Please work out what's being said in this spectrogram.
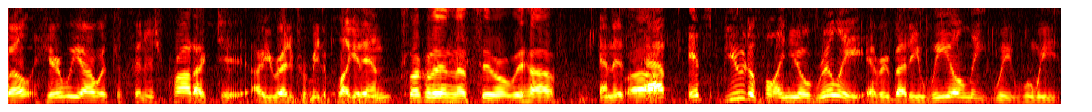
Well, here we are with the finished product. Uh, Are you ready for me to plug it in? Plug it in, let's see what we have. And it's Wow. it's beautiful. And you know, really, everybody, we only we, when we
